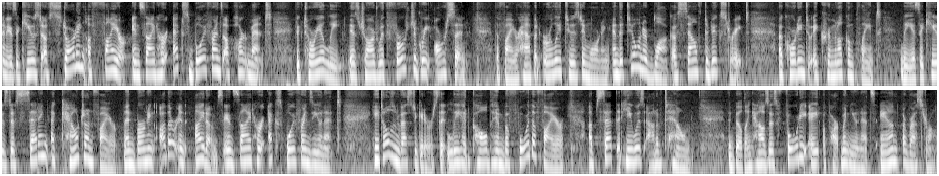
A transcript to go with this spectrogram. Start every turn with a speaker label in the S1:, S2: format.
S1: and is accused of starting a fire inside her ex-boyfriend's apartment. Victoria Lee is charged with first-degree arson. The fire happened early Tuesday morning in the 200 block of South Dubuque Street. According to a criminal complaint, Lee is accused of setting a couch on fire and burning other in items inside her ex-boyfriend's unit. He told investigators that Lee had called him before the fire, upset that he was out of town. The building houses 48 apartment units and a restaurant.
